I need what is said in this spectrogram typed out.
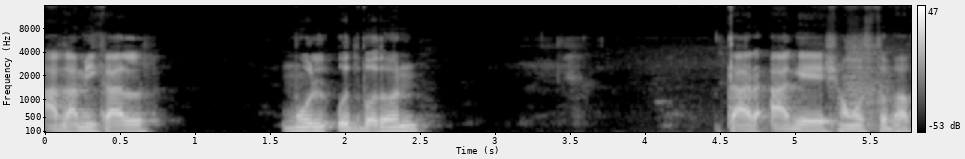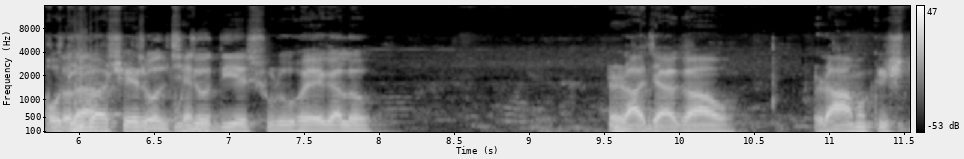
আগামীকাল মূল উদ্বোধন। তার আগে সমস্ত ভক্তরা পুজো দিয়ে শুরু হয়ে গেল। রাজাগাঁও রামকৃষ্ণ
